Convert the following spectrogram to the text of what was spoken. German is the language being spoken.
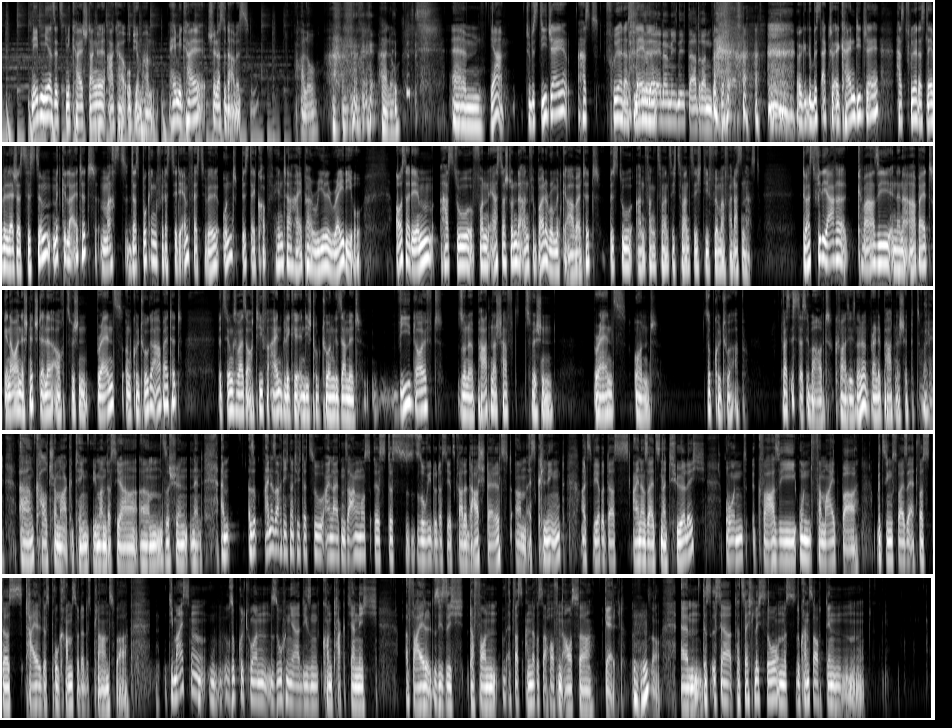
Neben mir sitzt Mikael Stangl, aka Opiumham. Hey Mikael, schön, dass du da bist. Hallo. Hallo. Ähm, ja, du bist DJ, hast früher das Label. Erinnere mich nicht daran, bitte. okay, du bist aktuell kein DJ, hast früher das Label Leisure System mitgeleitet, machst das Booking für das CDM Festival und bist der Kopf hinter Hyper Real Radio. Außerdem hast du von erster Stunde an für Boiler Room mitgearbeitet, bis du Anfang 2020 die Firma verlassen hast. Du hast viele Jahre quasi in deiner Arbeit genau an der Schnittstelle auch zwischen Brands und Kultur gearbeitet, beziehungsweise auch tiefe Einblicke in die Strukturen gesammelt. Wie läuft so eine Partnerschaft zwischen Brands und Subkultur ab? Was ist das überhaupt quasi, ne? Branded Partnership zum Beispiel? Okay. Uh, Culture Marketing, wie man das ja ähm, so schön nennt. Ähm, also eine Sache, die ich natürlich dazu einleitend sagen muss, ist, dass so wie du das jetzt gerade darstellst, ähm, es klingt, als wäre das einerseits natürlich und quasi unvermeidbar, beziehungsweise etwas, das Teil des Programms oder des Plans war. Die meisten Subkulturen suchen ja diesen Kontakt ja nicht, weil sie sich davon etwas anderes erhoffen, außer Geld. Mhm. So. Ähm, das ist ja tatsächlich so und das, du kannst auch den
